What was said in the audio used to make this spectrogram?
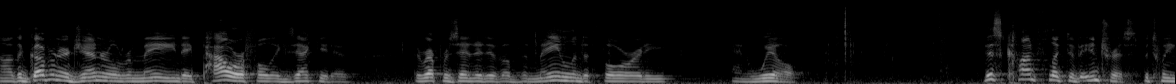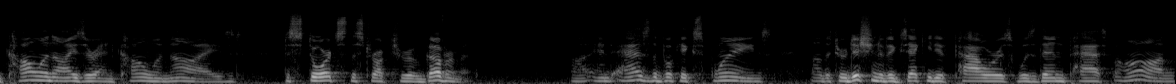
uh, the Governor General remained a powerful executive, the representative of the mainland authority and will. This conflict of interest between colonizer and colonized distorts the structure of government. Uh, and as the book explains, uh, the tradition of executive powers was then passed on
